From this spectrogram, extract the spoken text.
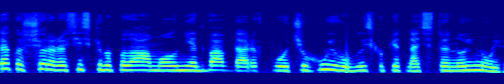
Також вчора російський БПЛА Молнія 2 вдарив по Чугуєву близько 15.00.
